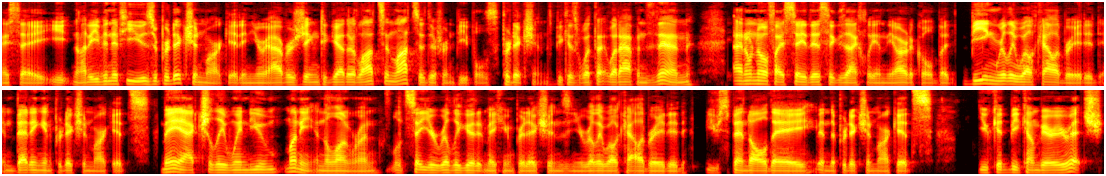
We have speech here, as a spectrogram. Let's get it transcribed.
I say, not even if you use a prediction market and you're averaging together lots and lots of different people's predictions, because what that, what happens then, I don't know if I say this exactly in the article, but being really well calibrated and betting in prediction markets may actually win you money in the long run. Let's say you're really good at making predictions and you're really well calibrated. You spend all day in the prediction markets. You could become very rich.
